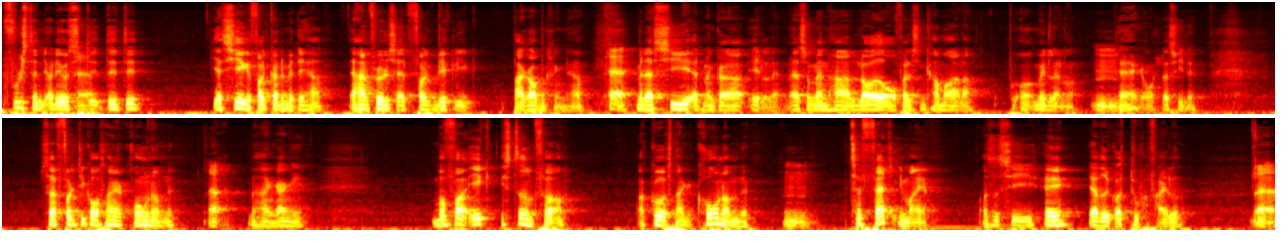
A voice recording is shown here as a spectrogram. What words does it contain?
Fuldstændig, og det er jo, Ja. det, det, det, jeg siger ikke, at folk gør det med det her. Jeg har en følelse af, at folk virkelig bakker op omkring det her. Ja. Men lad os sige, at man gør et eller andet. Altså man har løjet over for alle sine kammerater om et eller andet. Mm. Det har jeg gjort, lad os sige det. Så folk de går og snakker kronen om det, Ja. hvad har en gang i. Hvorfor ikke i stedet for at gå og snakke kronen om det, Mm. tage fat i mig, og så sige, hey, jeg ved godt, du har fejlet. Ja.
